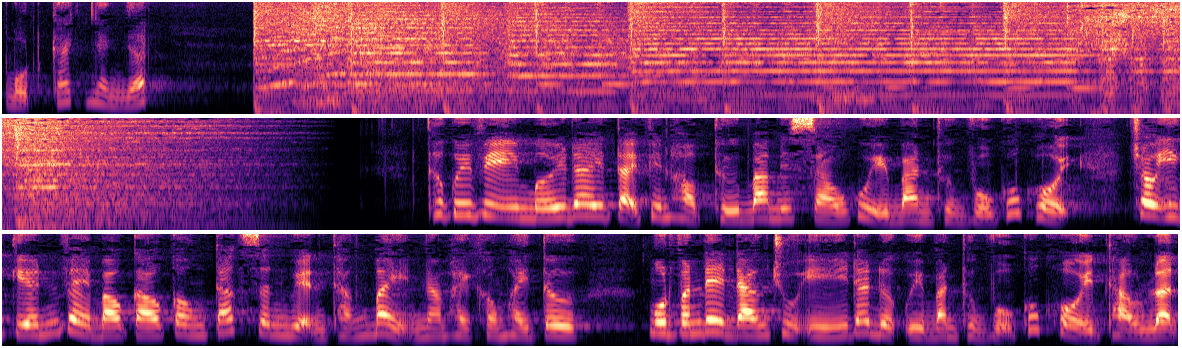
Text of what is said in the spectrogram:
một cách nhanh nhất. Quý vị, mới đây tại phiên họp thứ 36 của Ủy ban Thường vụ Quốc hội cho ý kiến về báo cáo công tác dân nguyện tháng 7 năm 2024, một vấn đề đáng chú ý đã được Ủy ban Thường vụ Quốc hội thảo luận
